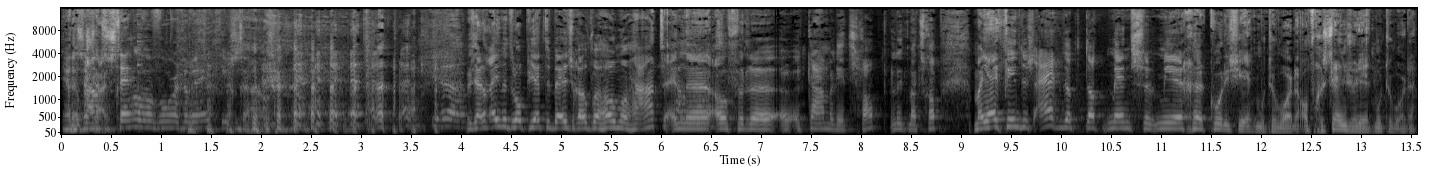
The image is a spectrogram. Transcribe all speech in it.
En de ook zoute suiker. stengel van vorige week? Hier staan. We zijn nog even met Rob Jetten bezig over homo-haat en Homo-haat. eh, over eh, eh, Kamerlidschap, lidmaatschap. Maar jij vindt dus eigenlijk dat, dat mensen meer gecorrigeerd moeten worden of gecensureerd moeten worden.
